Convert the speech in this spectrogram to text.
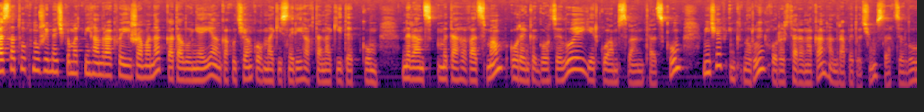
Փաստաթուղթն ուժի մեջ կմտնի հանրակրվեի ժամանակ Կատալոնիայի անկախության կողմնակիցների հաղթանակի դեպքում նրանց մտահղացմամբ օրենքը գործելու է երկու ամսվա ընթացքում, մինչև ինքնուրույն խորհրդարանական հանրապետություն ստեղծելու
